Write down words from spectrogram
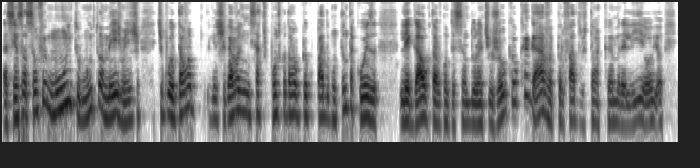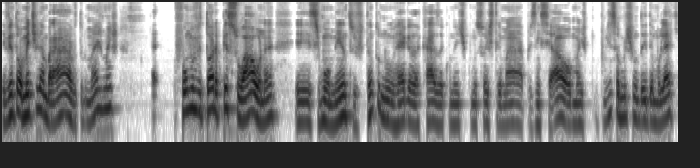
A sensação foi muito, muito a mesma. A gente, tipo, eu tava. Eu chegava em certos pontos que eu tava preocupado com tanta coisa legal que tava acontecendo durante o jogo que eu cagava pelo fato de ter uma câmera ali. Eu, eu eventualmente lembrava e tudo mais, mas foi uma vitória pessoal, né? Esses momentos, tanto no Regra da Casa, quando a gente começou a streamar presencial, mas principalmente no The Moleque,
